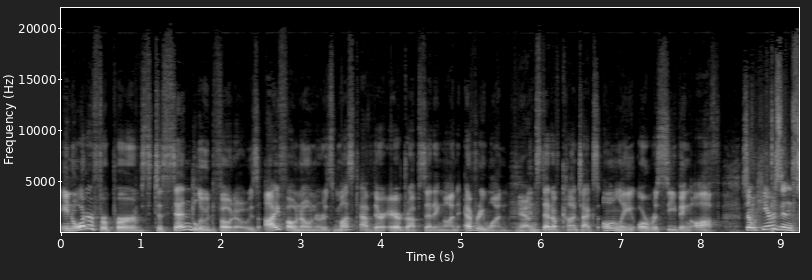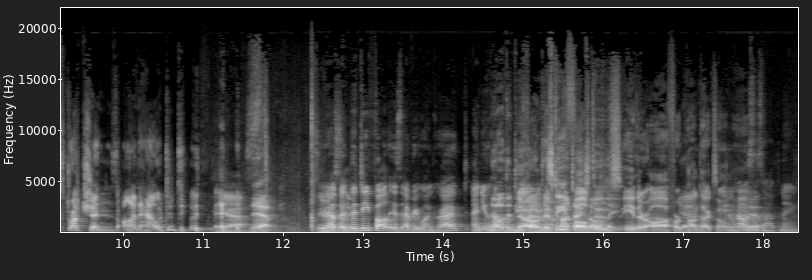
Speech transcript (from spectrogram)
In order for pervs to send lewd photos, iPhone owners must have their airdrop setting on everyone Yeah. instead of contacts only or receiving off. So here's instructions on how to do this. Yeah. Yeah. Yeah, but the default is everyone, correct? And you No, have, the no, default the is contacts default only. is either off or Yeah. contacts only. and how is Yeah. this happening?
